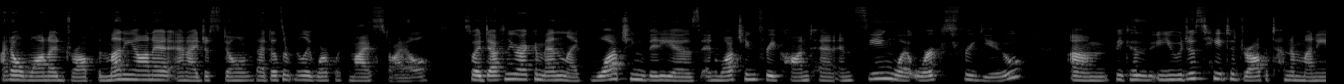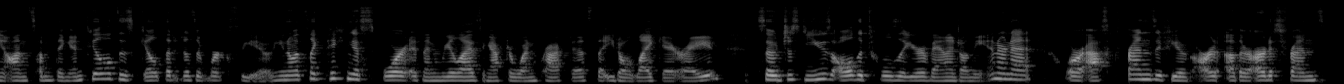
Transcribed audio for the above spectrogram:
I don't want to drop the money on it, and I just don't, that doesn't really work with my style. So I definitely recommend like watching videos and watching free content and seeing what works for you um, because you would just hate to drop a ton of money on something and feel this guilt that it doesn't work for you. You know, it's like picking a sport and then realizing after one practice that you don't like it, right? So just use all the tools at your advantage on the internet or ask friends if you have art, other artist friends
